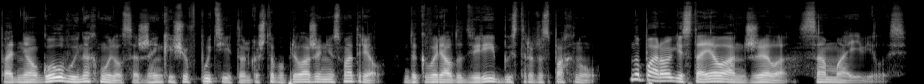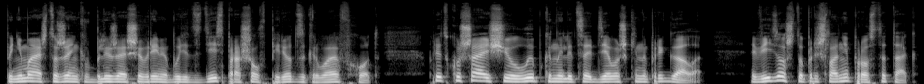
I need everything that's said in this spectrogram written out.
Поднял голову и нахмурился. Женька еще в пути, только что по приложению смотрел. Доковырял до двери и быстро распахнул. На пороге стояла Анжела, сама явилась. Понимая, что Женька в ближайшее время будет здесь, прошел вперед, закрывая вход. Предвкушающая улыбка на лице девушки напрягала. Видел, что пришла не просто так.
